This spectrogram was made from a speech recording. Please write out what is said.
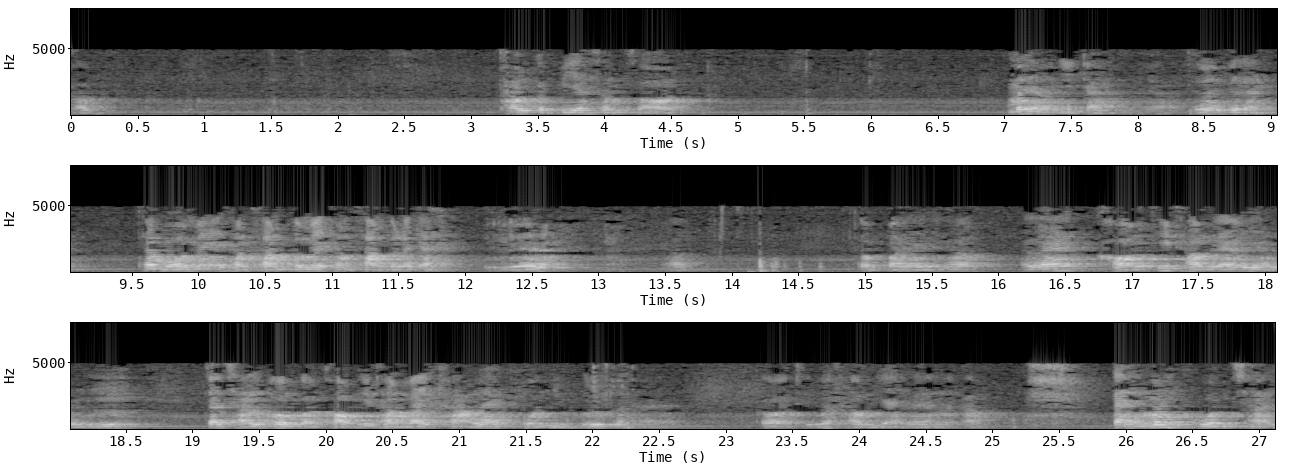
ครับทำกับเบี้ยซ้ำซ้อนไม่เอาดีการนะครับไม่เป็นไร ถ้าบอกว่าแม่ทำซ้ำก็แม่ทำซ้ำก็แล้วกันเนี่ยครับต่อไปนะครับ และของที่ทำแล้วอย่างนี้ จะฉันรวมกับของที่ทำไว้คราวแรกควรอยู่นี่ปัญหาก็ถือว่าทำแยกแล้วนะครับ แต่ไม่ควรฉัน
